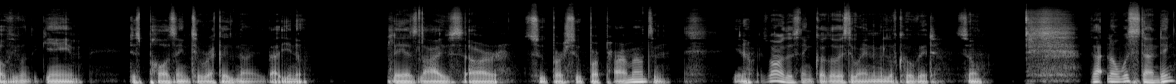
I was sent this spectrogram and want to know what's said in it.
of even the game just pausing to recognize that, you know, players' lives are super, super paramount. And, you know, it's one of those things because obviously we're in the middle of COVID. So, that notwithstanding,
